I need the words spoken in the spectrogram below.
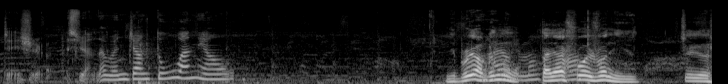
这是选的文章读完了，你不是要跟大家说一说你这个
